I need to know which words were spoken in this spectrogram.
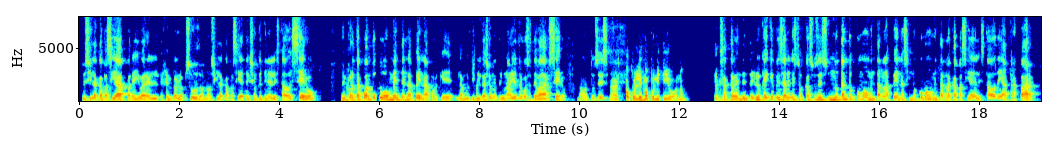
Entonces, si la capacidad, para llevar el ejemplo a lo absurdo, ¿no? Si la capacidad de detección que tiene el Estado es cero, no importa cuánto tú aumentes la pena, porque la multiplicación entre una y otra cosa te va a dar cero, ¿no? Entonces... No, es populismo punitivo, ¿no? Exactamente. Entonces, lo que hay que pensar en estos casos es no tanto cómo aumentar la pena, sino cómo aumentar la capacidad del Estado de atrapar,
